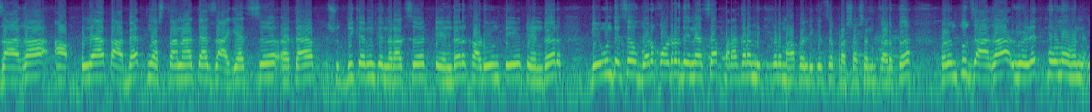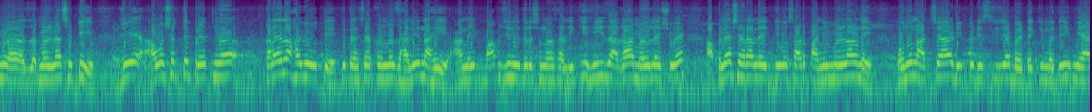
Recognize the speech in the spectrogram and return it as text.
जागा आपल्या ताब्यात नसताना त्या जाग्याचं त्या शुद्धीकरण केंद्राचं टेंडर काढून ते टेंडर देऊन त्याचं वर्क ऑर्डर देण्याचा पराक्रम एकीकडे महापालिकेचं प्रशासन करतं. परंतु जागा वेळेत पूर्ण होण्या मिळ- मिळण्यासाठी जे आवश्यक ते प्रयत्न करायला हवे होते ते त्यांच्याकडनं झाले नाही. आणि एक बाब जी निदर्शनास आली की ही जागा मिळवल्याशिवाय आपल्या शहराला एक दिवस आड पाणी मिळणार नाही. म्हणून आजच्या डी पी डी सीच्या बैठकीमध्ये मी या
